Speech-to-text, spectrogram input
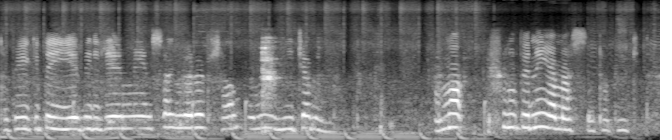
tabii ki de yiyebileceğim insan görürsem onu yiyeceğim hemen. Ama şunu beni yemezse tabii ki de.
